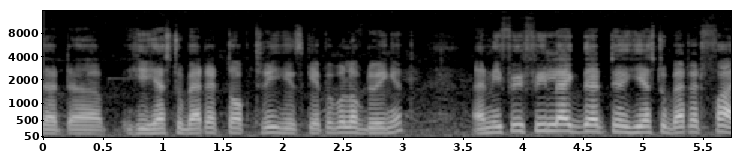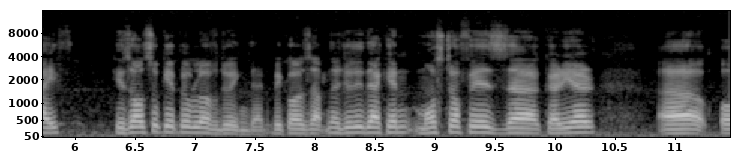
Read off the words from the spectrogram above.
that he has to bat at top three he is capable of doing it and if you feel like that he has to bat at five he is also capable of doing that because আপনি যদি দেখেন মোস্ট অফ হিজ ক্যারিয়ার ও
